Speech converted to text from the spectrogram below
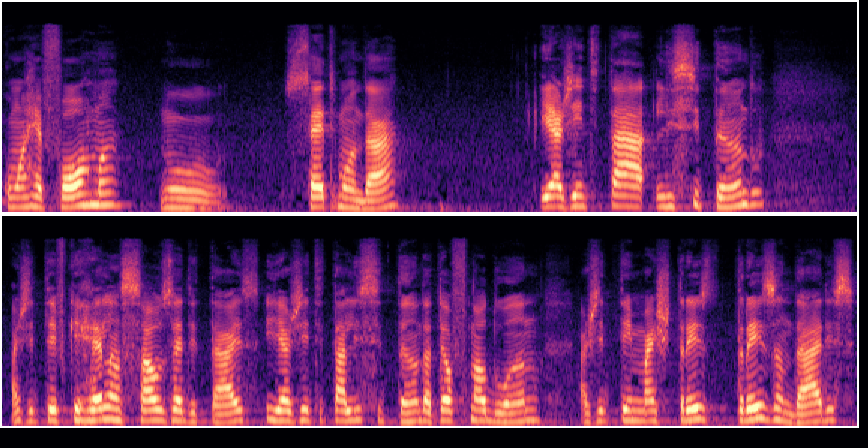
com uma reforma no sétimo andar, e a gente está licitando a gente teve que relançar os editais e a gente está licitando até o final do ano. A gente tem mais três, três andares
